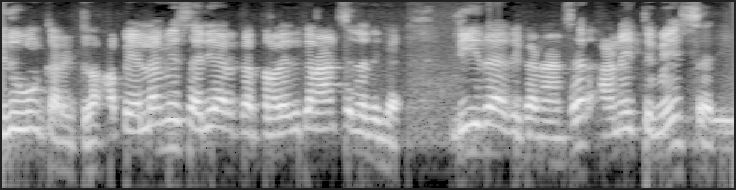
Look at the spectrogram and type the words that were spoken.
இதுவும் கரெக்ட் தான். அப்ப எல்லாமே சரியா இருக்கிறதுனால இதுக்கான ஆன்சர் எதுங்க டி தான் இதுக்கான ஆன்சர் அனைத்துமே சரி.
